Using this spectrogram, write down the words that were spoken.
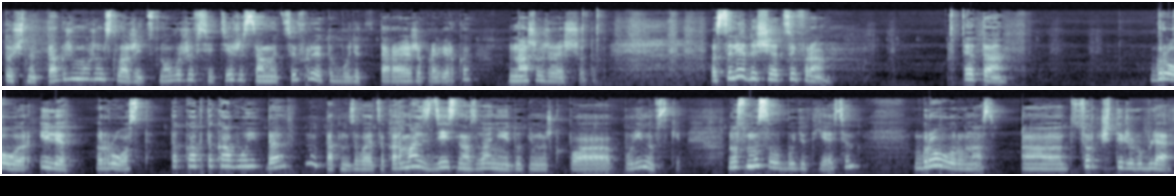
точно так же можем сложить снова же все те же самые цифры. Это будет вторая же проверка наших же расчетов. Следующая цифра это grower или рост так как таковой, да, ну так называется корма. Здесь названия идут немножко по-пуриновски, но смысл будет ясен. Гроуэр у нас 44 а, рубля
